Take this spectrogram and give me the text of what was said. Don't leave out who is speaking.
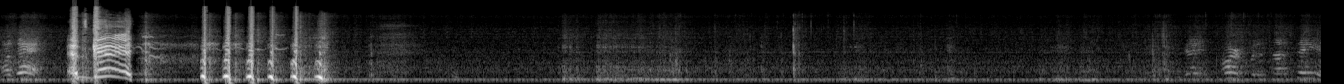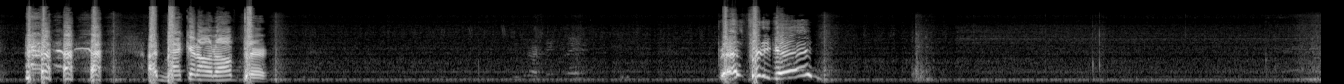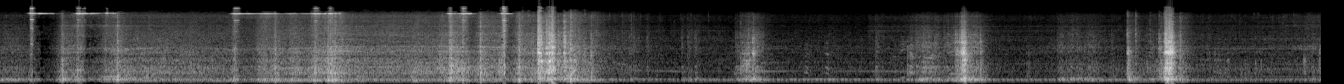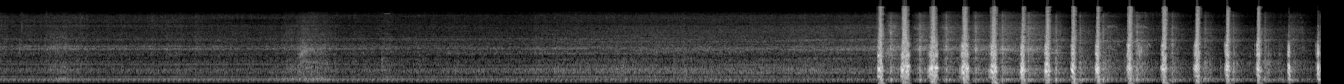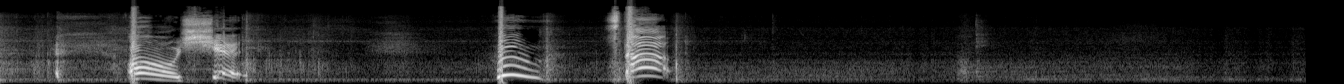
Speaker 1: How's that? That's good. I'd back it on up there. Oh shit!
